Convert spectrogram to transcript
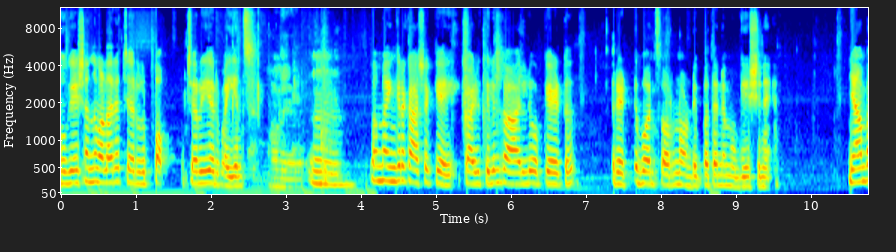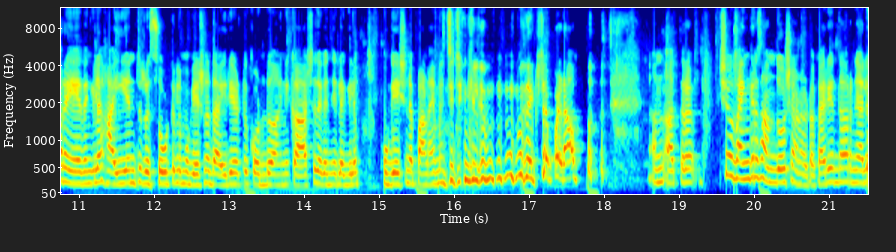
മുകേഷ് അന്ന് വളരെ ചെറുപ്പം ചെറിയൊരു പയ്യൻസ്. ഇപ്പം ഭയങ്കര കാശൊക്കെ ആയി. കഴുത്തിലും കാലിലും ഒക്കെ ആയിട്ട് ഒരു എട്ട് പോയിന്റ് സ്വർണമുണ്ട് ഇപ്പം തന്നെ മുകേഷിനെ. ഞാൻ പറയാം ഏതെങ്കിലും ഹൈ എൻഡ് റിസോർട്ടിൽ മുകേഷിനെ ധൈര്യമായിട്ട് കൊണ്ടുപോകാൻ ഇനി കാശ് തികഞ്ഞില്ലെങ്കിലും മുകേഷിനെ പണയം വെച്ചിട്ടെങ്കിലും രക്ഷപ്പെടാം. അത്ര പക്ഷെ ഭയങ്കര സന്തോഷമാണ് കേട്ടോ. കാര്യം എന്താ പറഞ്ഞാൽ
